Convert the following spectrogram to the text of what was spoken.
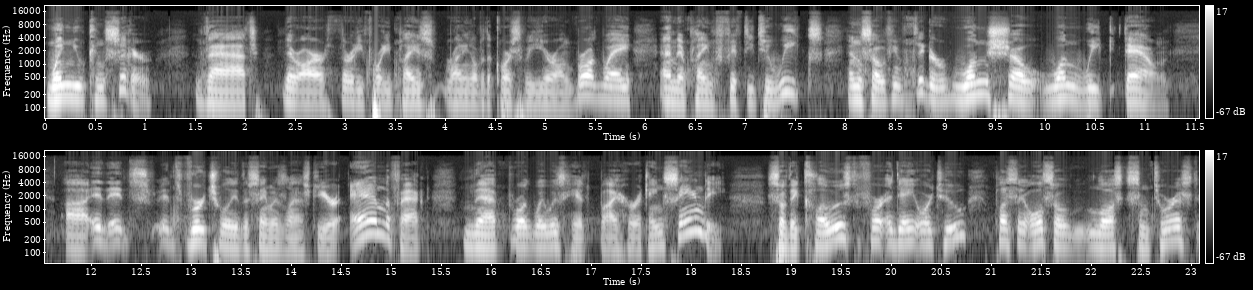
when you consider that there are 30, 40 plays running over the course of a year on Broadway, and they're playing 52 weeks. And so if you figure one show one week down, uh, it, it's it's virtually the same as last year, and the fact that Broadway was hit by Hurricane Sandy. So they closed for a day or two. Plus, they also lost some tourist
